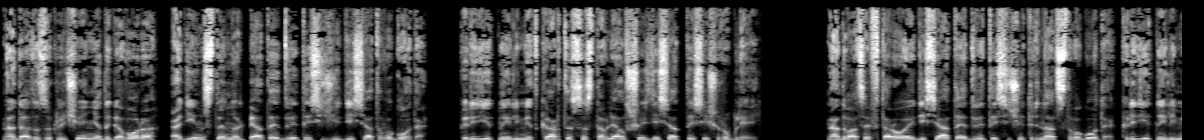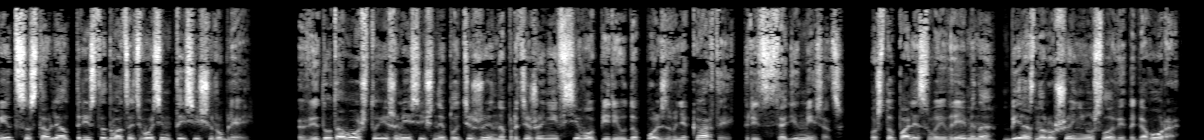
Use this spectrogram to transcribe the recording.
на дату заключения договора 11.05.2010 года. Кредитный лимит карты составлял 60 тысяч рублей. На 22.10.2013 года кредитный лимит составлял 328 тысяч рублей. Ввиду того, что ежемесячные платежи на протяжении всего периода пользования картой 31 месяц поступали своевременно, без нарушения условий договора,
